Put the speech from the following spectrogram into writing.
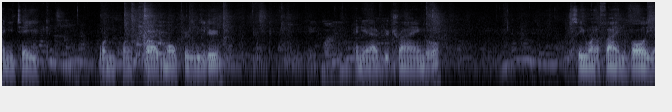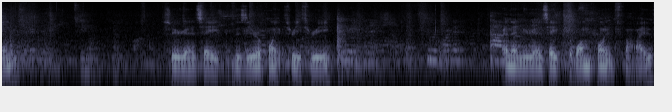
and you take 1.5 mole per liter, and you have your triangle. So you want to find volume. So you're going to take the 0.33 and then you're going to take the 1.5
